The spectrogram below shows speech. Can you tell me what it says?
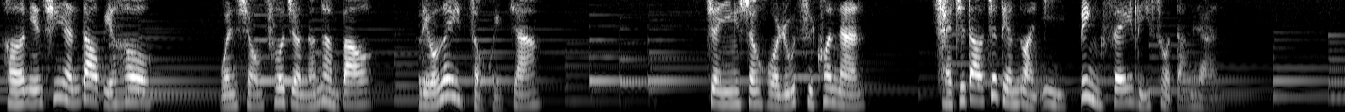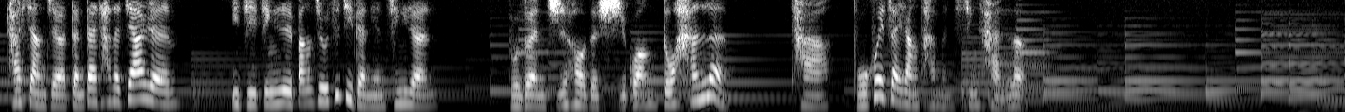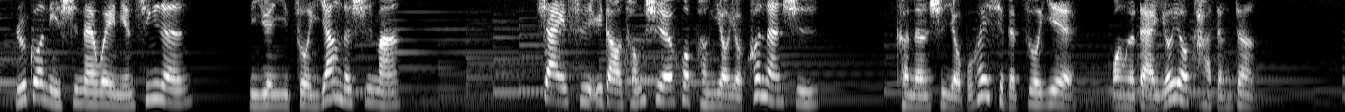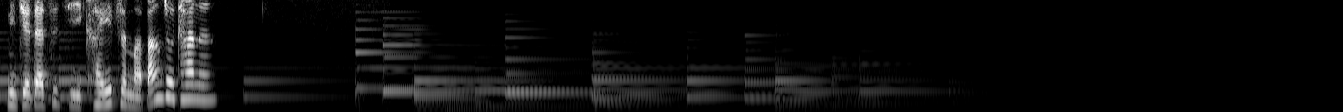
和年轻人道别后，文雄搓着暖暖包，流泪走回家。正因生活如此困难，才知道这点暖意并非理所当然。他想着等待他的家人，以及今日帮助自己的年轻人，不论之后的时光多寒冷，他不会再让他们心寒了。如果你是那位年轻人，你愿意做一样的事吗？下一次遇到同学或朋友有困难时，可能是有不会写的作业，忘了带悠游卡等等。你觉得自己可以怎么帮助他呢？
